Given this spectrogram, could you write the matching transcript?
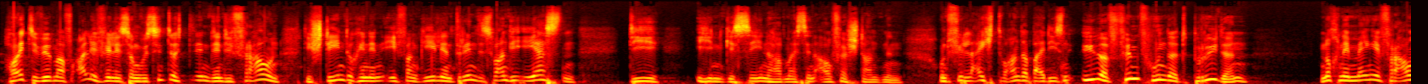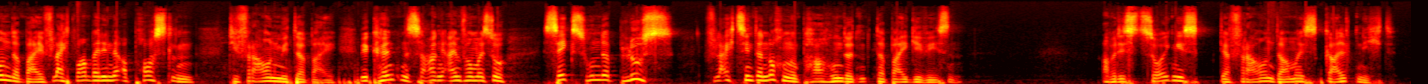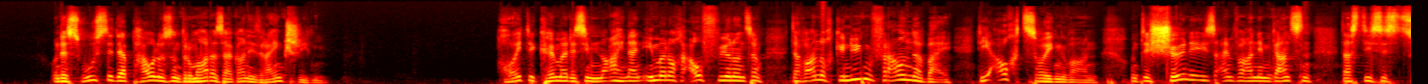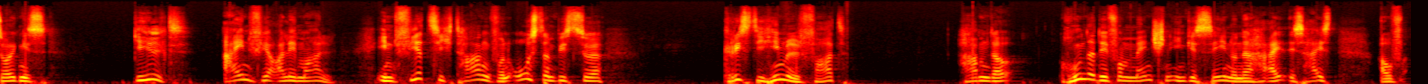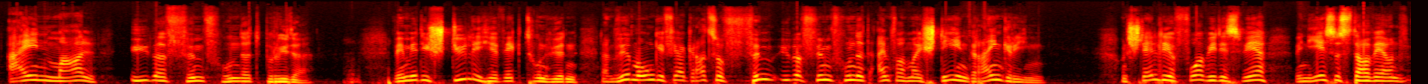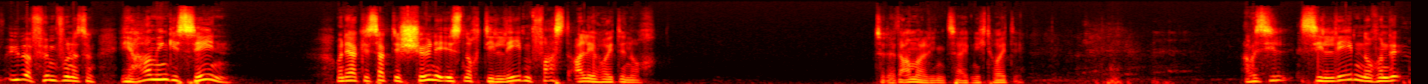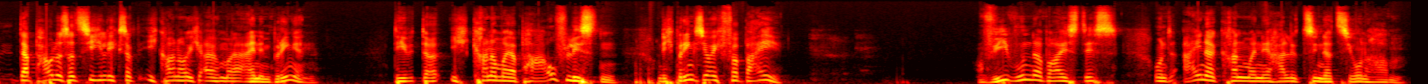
Heute würden wir auf alle Fälle sagen, wo sind denn die Frauen? Die stehen doch in den Evangelien drin. Das waren die Ersten, die ihn gesehen haben als den Auferstandenen. Und vielleicht waren da bei diesen über 500 Brüdern noch eine Menge Frauen dabei. Vielleicht waren bei den Aposteln die Frauen mit dabei. Wir könnten sagen, einfach mal so 600 plus. Vielleicht sind da noch ein paar hundert dabei gewesen. Aber das Zeugnis der Frauen damals galt nicht. Und das wusste der Paulus und darum hat er es auch gar nicht reingeschrieben. Heute können wir das im Nachhinein immer noch aufführen und sagen, da waren noch genügend Frauen dabei, die auch Zeugen waren. Und das Schöne ist einfach an dem Ganzen, dass dieses Zeugnis gilt, ein für alle Mal. In 40 Tagen von Ostern bis zur Christi Himmelfahrt haben da Hunderte von Menschen ihn gesehen und es heißt, auf einmal über 500 Brüder. Wenn wir die Stühle hier wegtun würden, dann würden wir ungefähr gerade so fünf, über 500 einfach mal stehend reinkriegen. Und stell dir vor, wie das wäre, wenn Jesus da wäre und über 500 sagen, wir haben ihn gesehen. Und er hat gesagt, das Schöne ist noch, die leben fast alle heute noch. Zu der damaligen Zeit, nicht heute. Aber sie, sie leben noch. Und der Paulus hat sicherlich gesagt, ich kann euch auch mal einen bringen. Die, da, ich kann einmal ein paar auflisten und ich bringe sie euch vorbei. Und wie wunderbar ist das? Und einer kann mal eine Halluzination haben.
